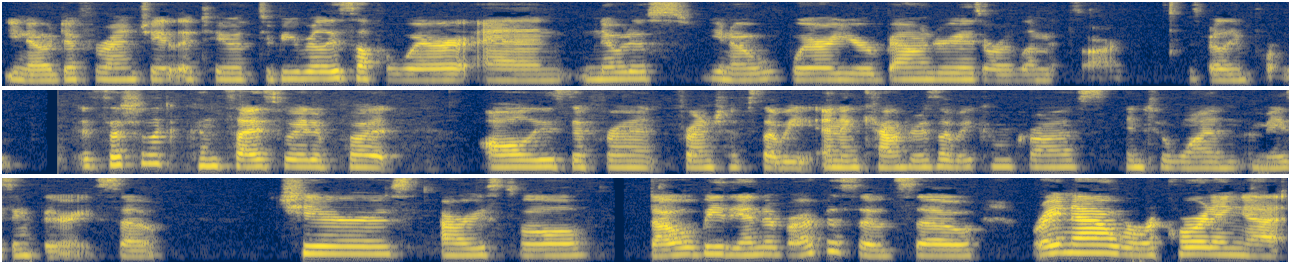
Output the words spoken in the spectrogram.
you know differentiate the two, to be really self-aware and notice you know where your boundaries or limits are is really important. It's such like a concise way to put all these different friendships that we and encounters that we come across into one amazing theory. So, cheers, Aristotle. That will be the end of our episode. So, right now we're recording at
